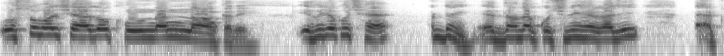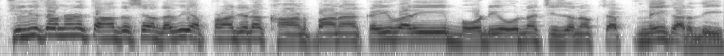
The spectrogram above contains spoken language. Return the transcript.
ਉਸ ਤੋਂ ਬਾਅਦ ਸ਼ਾਇਦ ਉਹ ਖੂਨਦਾਨ ਨਾ ਕਰੇ। ਇਹੋ ਜਿਹਾ ਕੁਝ ਹੈ? ਨਹੀਂ ਇਦਾਂ ਦਾ ਕੁਝ ਨਹੀਂ ਹੈਗਾ ਜੀ। ਐਕਚੁਅਲੀ ਤਾਂ ਉਹਨਾਂ ਨੇ ਤਾਂ ਦੱਸਿਆ ਹੁੰਦਾ ਵੀ ਆਪਣਾ ਜਿਹੜਾ ਖਾਣ ਪਾਣ ਕਈ ਵਾਰੀ ਬੋਡੀ ਉਹਨਾਂ ਚੀਜ਼ਾਂ ਨੂੰ ਐਕਸੈਪਟ ਨਹੀਂ ਕਰਦੀ।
